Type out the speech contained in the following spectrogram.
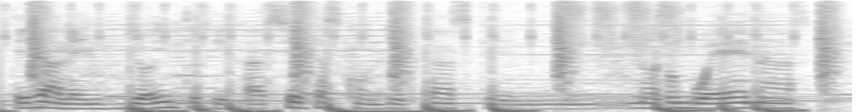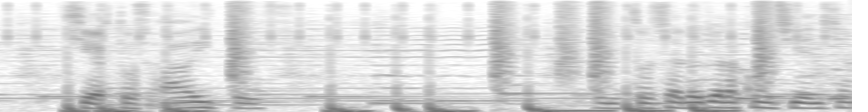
Entonces, al yo identificar ciertas conductas que no son buenas, ciertos hábitos, entonces yo la conciencia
